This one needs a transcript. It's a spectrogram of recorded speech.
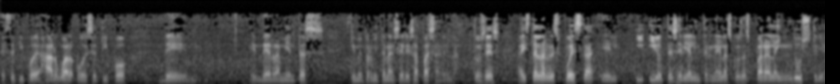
este tipo de hardware o ese tipo de, eh, herramientas que me permitan hacer esa pasarela. Entonces, ahí está la respuesta. El IoT sería el Internet de las Cosas para la industria.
